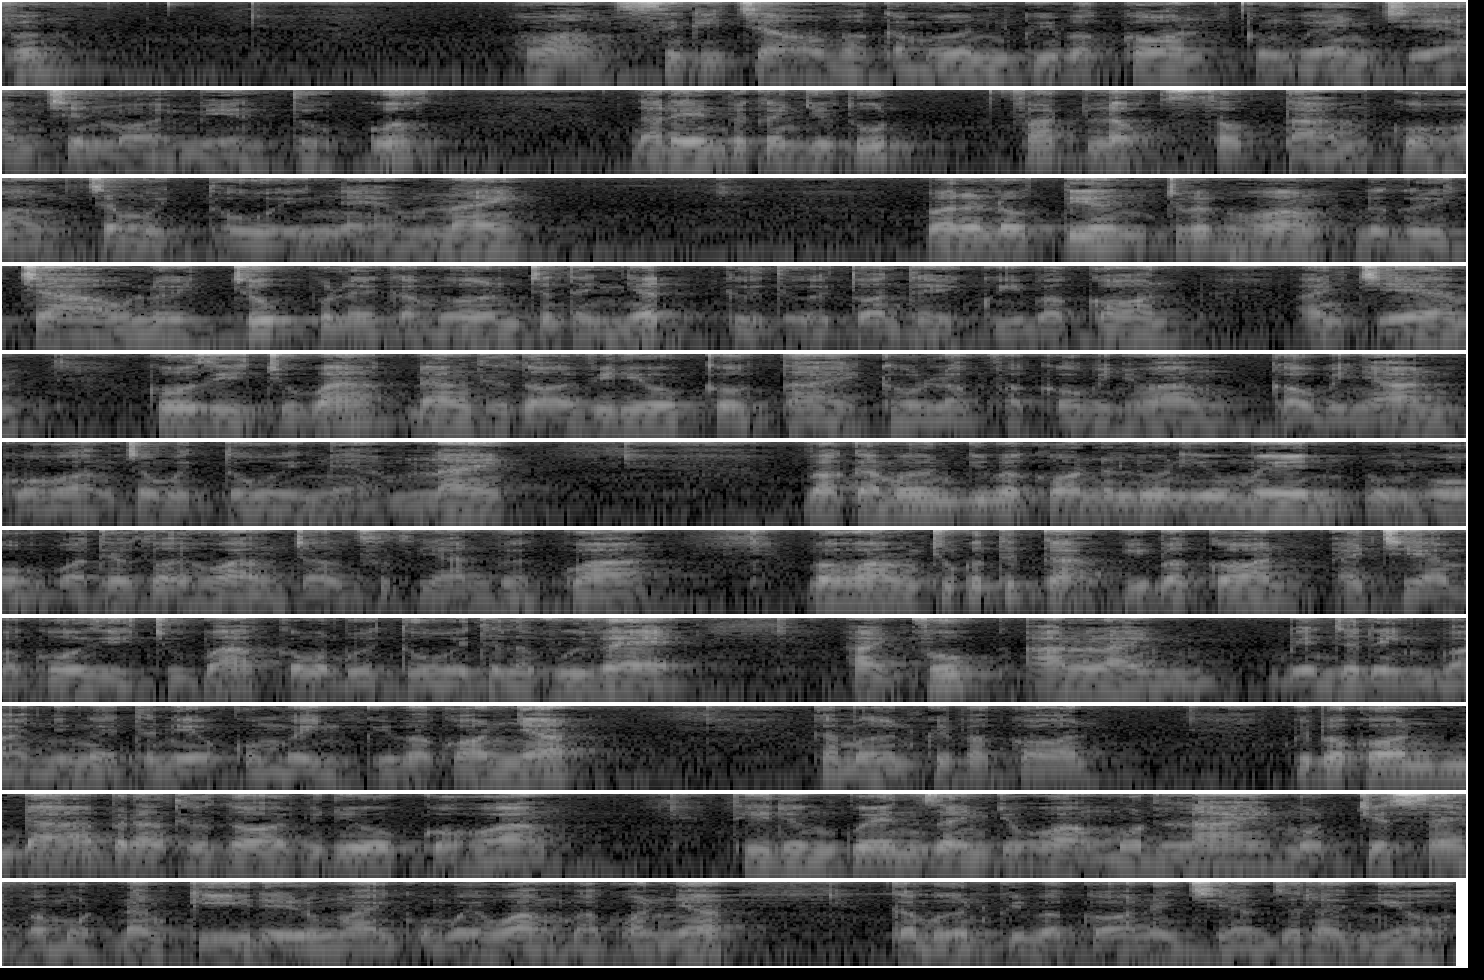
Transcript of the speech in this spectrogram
Vâng. Hoàng xin kính chào và cảm ơn quý bà con cùng với anh chị em trên mọi miền Tổ quốc đã đến với kênh youtube Phát Lộc 68 của Hoàng trong buổi tối ngày hôm nay. Và lần đầu tiên cho phép Hoàng được gửi chào, lời chúc và lời cảm ơn chân thành nhất gửi tới toàn thể quý bà con, anh chị em, cô dì chú bác đang theo dõi video cầu tài, cầu lộc và cầu bình hoàng, cầu bình an của Hoàng trong buổi tối ngày hôm nay và cảm ơn quý bà con đã luôn yêu mến, ủng hộ và theo dõi Hoàng trong suốt thời gian vừa qua. Và Hoàng chúc tất cả quý bà con, anh chị em và cô dì chú bác có một buổi tối thật là vui vẻ, hạnh phúc, an lành bên gia đình và những người thân yêu của mình quý bà con nhé. Cảm ơn quý bà con. Quý bà con đã và đang theo dõi video của Hoàng thì đừng quên dành cho Hoàng một like, một chia sẻ và một đăng ký để đồng hành cùng với Hoàng bà con nhé. Cảm ơn quý bà con anh chị em rất là nhiều.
